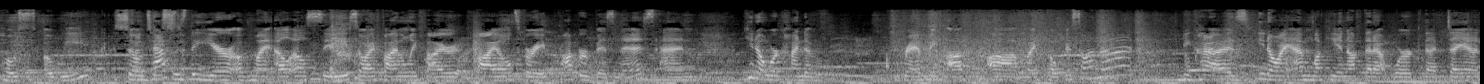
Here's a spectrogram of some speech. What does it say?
posts a week. So Fantastic. this was the year of my LLC. So I finally fired, filed for a proper business, and you know we're kind of ramping up um, my focus on that because you know I am lucky enough that at work that Diane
